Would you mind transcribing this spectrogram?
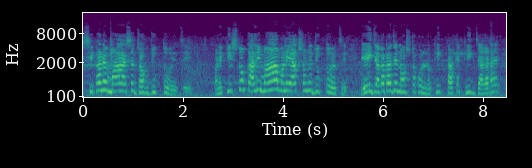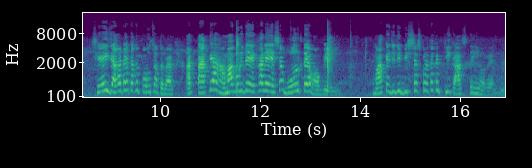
সেখানে মা এসে যুক্ত হয়েছে। মানে কৃষ্ণ, কালী, মা মানে একসঙ্গে যুক্ত হয়েছে। এই জায়গাটা যে নষ্ট করল, ঠিক তাকে ঠিক জায়গাটায়, সেই জায়গাটায় তাকে পৌঁছাতে হবে। আর- তাকে হামাগুড়িতে এখানে এসে বলতে হবে। মাকে যদি বিশ্বাস করে থাকেন, ঠিক আসতেই হবে একদিন।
